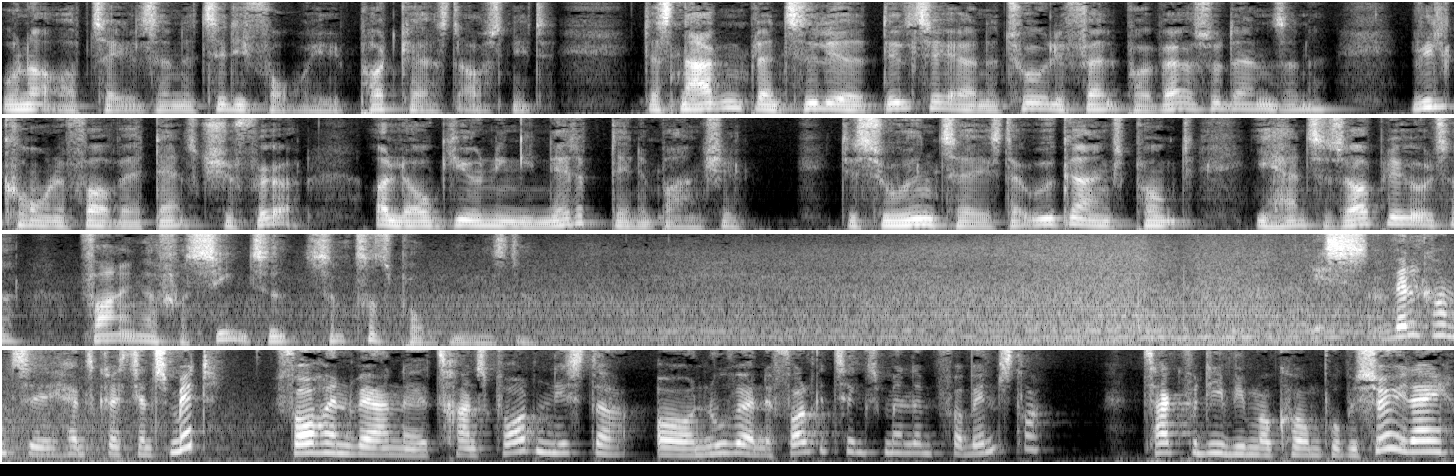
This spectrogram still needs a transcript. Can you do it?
under optagelserne til de forrige podcast-afsnit. Da snakken blandt tidligere deltagere naturligt faldt på erhvervsuddannelserne, vilkårene for at være dansk chauffør og lovgivningen i netop denne branche. Desuden tages der udgangspunkt i Hanses oplevelser, erfaringer fra sin tid som transportminister. Yes. Velkommen til Hans Christian Schmidt, forhenværende transportminister og nuværende folketingsmedlem for Venstre. Tak fordi vi må komme på besøg i dag.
